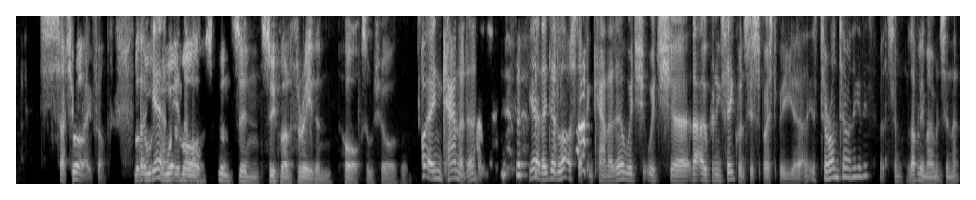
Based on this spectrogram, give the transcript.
Such a But- great film. But, But there, yeah, there were the more whole- stunts in Superman 3 than Hawks, I'm sure. But- in Canada, yeah, they did a lot of stuff in Canada, which which uh, that opening sequence is supposed to be. Uh, it's Toronto, I think it is. But some lovely moments in that.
